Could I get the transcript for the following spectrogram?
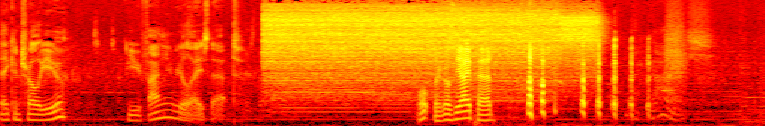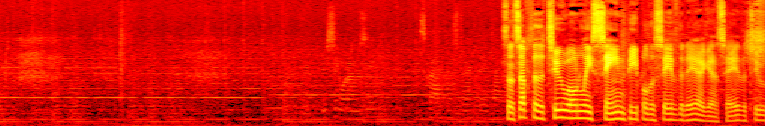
They control you. You finally realize that. Oh, there goes the iPad. So it's up to the two only sane people to save the day, I guess, hey? The two.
